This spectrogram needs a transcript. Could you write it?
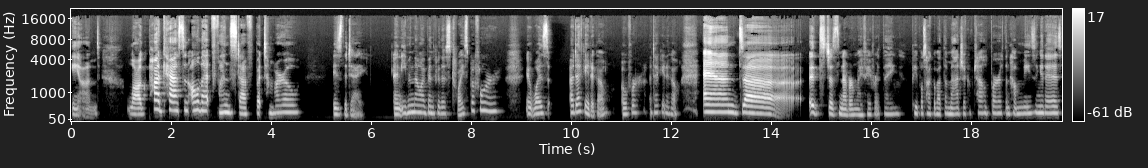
and log podcasts and all that fun stuff. But tomorrow is the day. And even though I've been through this twice before, it was a decade ago, over a decade ago. And uh, it's just never my favorite thing. People talk about the magic of childbirth and how amazing it is.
